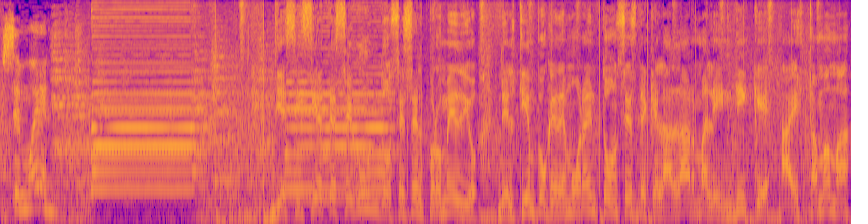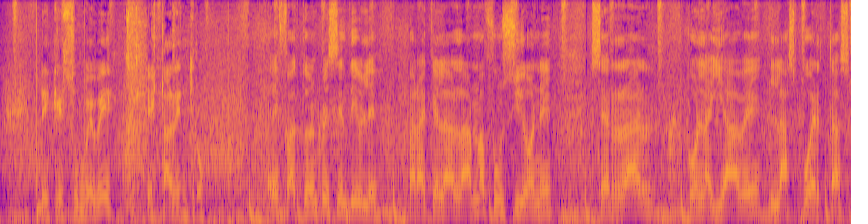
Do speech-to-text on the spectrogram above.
se mueren. 17 segundos es el promedio del tiempo que demora entonces de que la alarma le indique a esta mamá de que su bebé está dentro. El factor imprescindible para que la alarma funcione, cerrar con la llave las puertas.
